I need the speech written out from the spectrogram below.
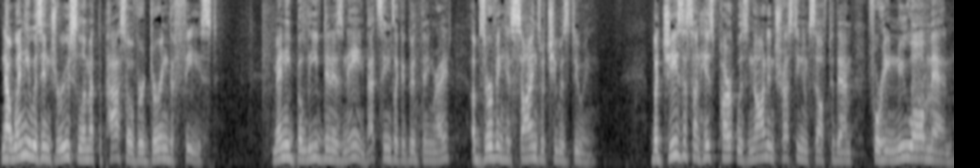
Now, when he was in Jerusalem at the Passover during the feast, many believed in his name. That seems like a good thing, right? Observing his signs which he was doing. But Jesus, on his part, was not entrusting himself to them, for he knew all men,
